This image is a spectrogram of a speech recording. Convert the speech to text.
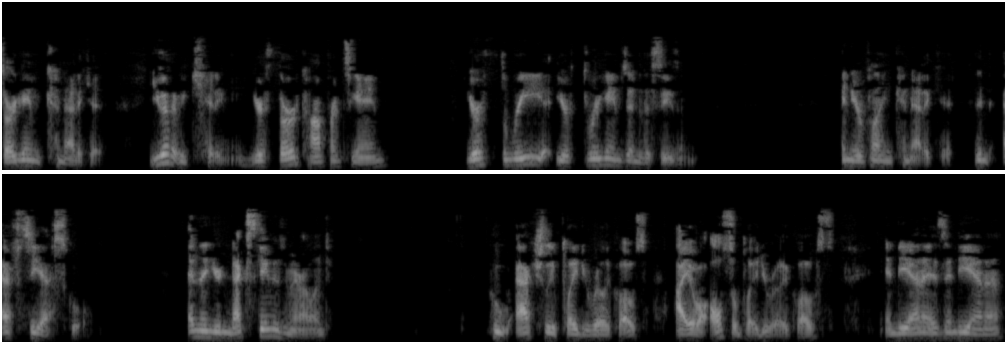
third game Connecticut. You got to be kidding me! Your third conference game you're three you're three games into the season, and you're playing Connecticut, an FCS school, and then your next game is Maryland, who actually played you really close. Iowa also played you really close. Indiana is Indiana.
